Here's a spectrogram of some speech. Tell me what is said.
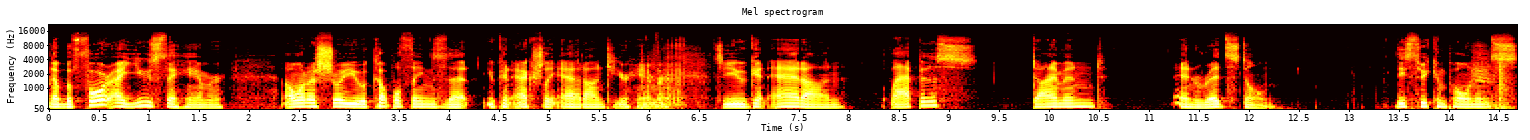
Now before I use the hammer, I want to show you a couple things that you can actually add on to your hammer. So you can add on lapis, diamond, and redstone. These three components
